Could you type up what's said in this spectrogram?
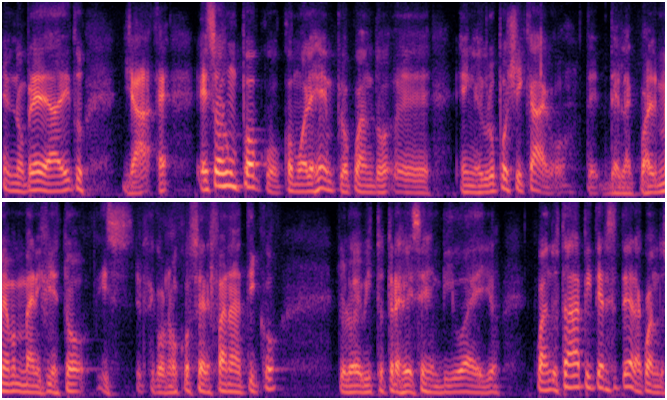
el nombre de Aditus. Ya, eh, eso es un poco como el ejemplo cuando eh, en el grupo Chicago, de, de, la cual me manifiesto y reconozco ser fanático, yo lo he visto tres veces en vivo a ellos, cuando estaba Peter Cetera, cuando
